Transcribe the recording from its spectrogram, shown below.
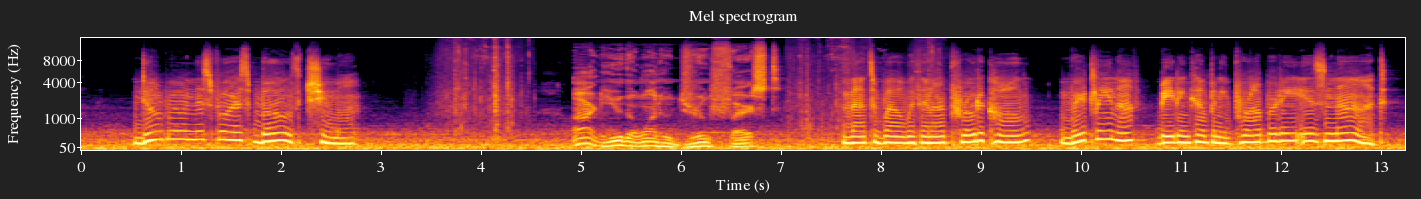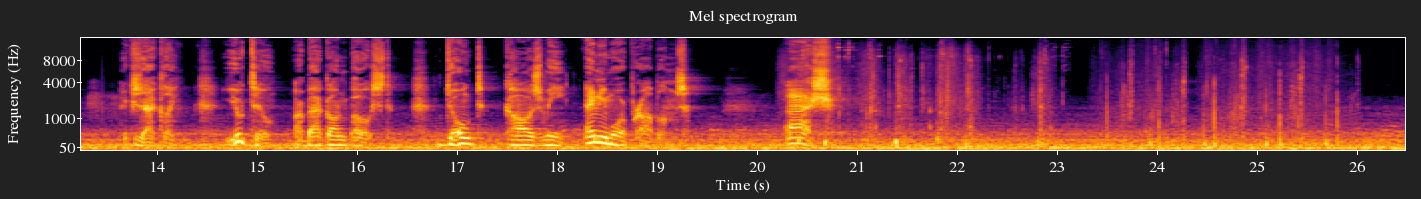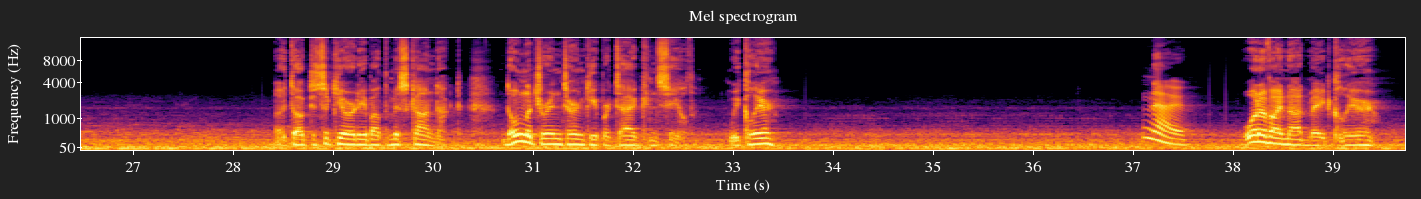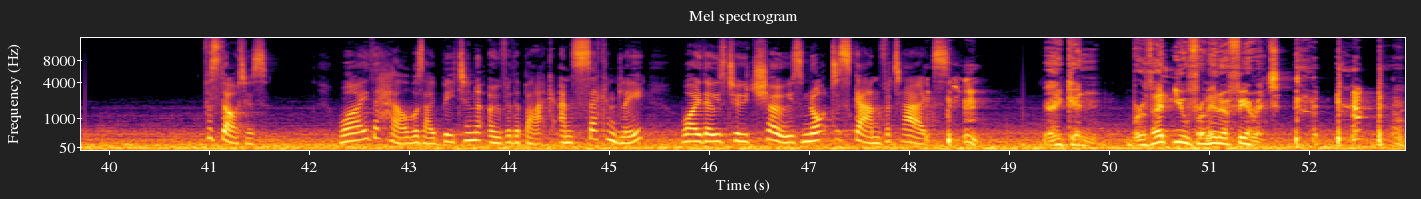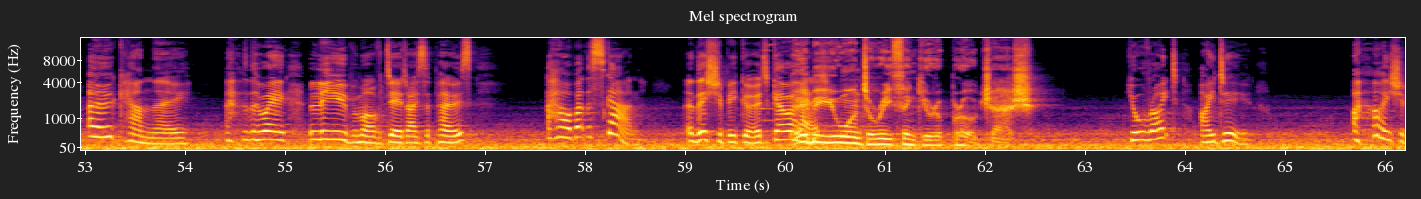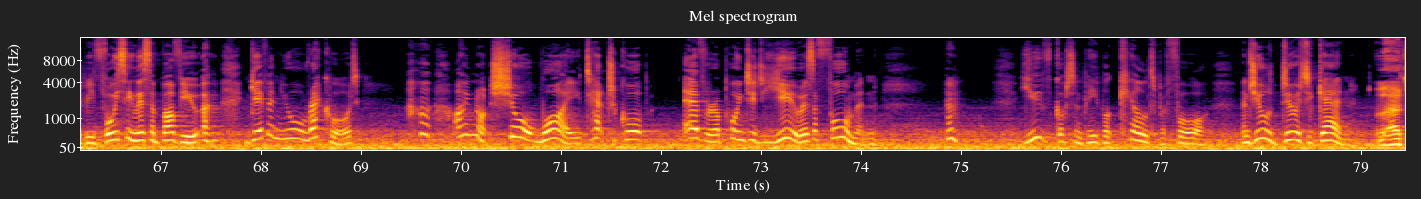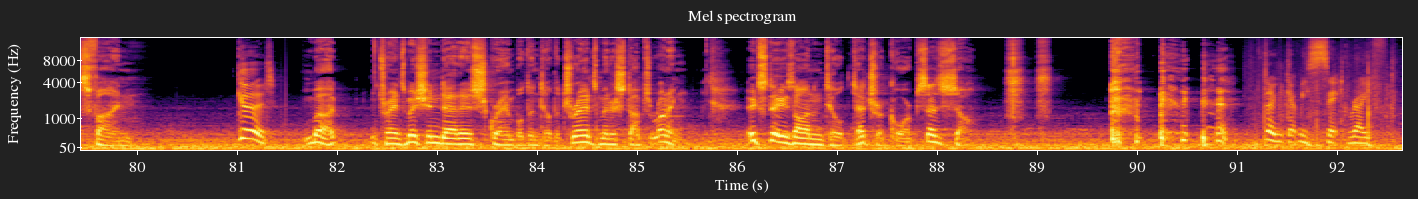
Don't ruin this for us both, Chuma. Aren't you the one who drew first? That's well within our protocol. Weirdly enough, beating company property is not. Exactly. You two are back on post. Don't cause me any more problems. Ash. I talked to security about the misconduct. Don't let your intern keep her tag concealed. We clear? No. What have I not made clear? For starters, why the hell was I beaten over the back? And secondly, why those two chose not to scan for tags? They can prevent you from interference. oh, can they? The way Lyubimov did, I suppose. How about the scan? This should be good. Go ahead. Maybe you want to rethink your approach, Ash. You're right, I do. I should be voicing this above you, uh, given your record. I'm not sure why Tetracorp ever appointed you as a foreman. You've gotten people killed before, and you'll do it again. That's fine. Good. But transmission data is scrambled until the transmitter stops running. It stays on until Tetracorp says so. Don't get me sick, Rafe.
